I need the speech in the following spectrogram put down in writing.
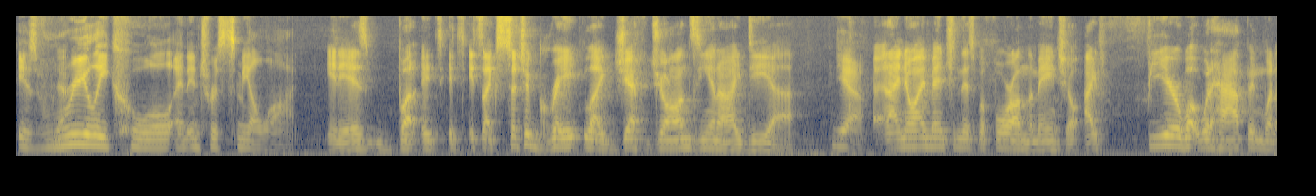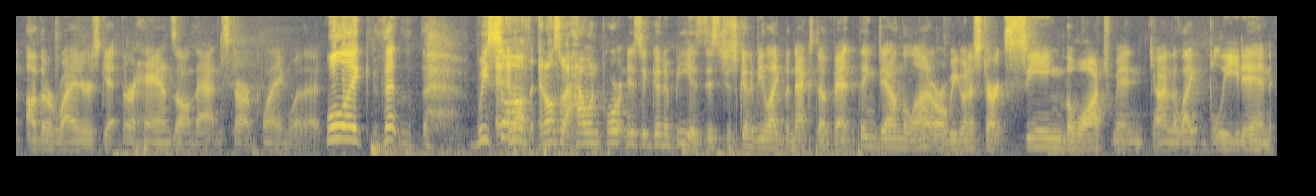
is really cool and interests me a lot. It is, but it's it's it's like such a great like Geoff Johnsian idea. Yeah. And I know I mentioned this before on the main show. I fear what would happen when other writers get their hands on that and start playing with it. Well, like that, we saw. And also, and also, how important is it going to be? Is this just going to be like the next event thing down the line, or are we going to start seeing the Watchmen kind of like bleed in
